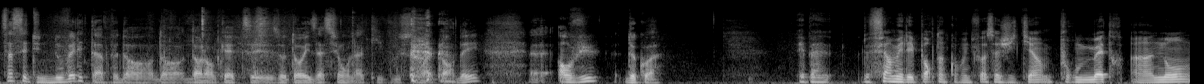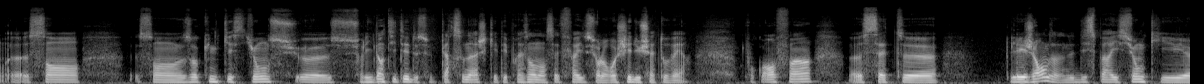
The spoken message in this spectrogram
Ça, c'est une nouvelle étape dans, dans, l'enquête, ces autorisations-là qui vous sont accordées. en vue de quoi? Eh bien, de fermer les portes, encore une fois, ça j'y tiens, pour mettre un nom sans sans aucune question euh, sur, l'identité de ce personnage qui était présent dans cette faille sur le rocher du Château Vert. Pour qu'enfin euh, cette euh, légende de disparition qui est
